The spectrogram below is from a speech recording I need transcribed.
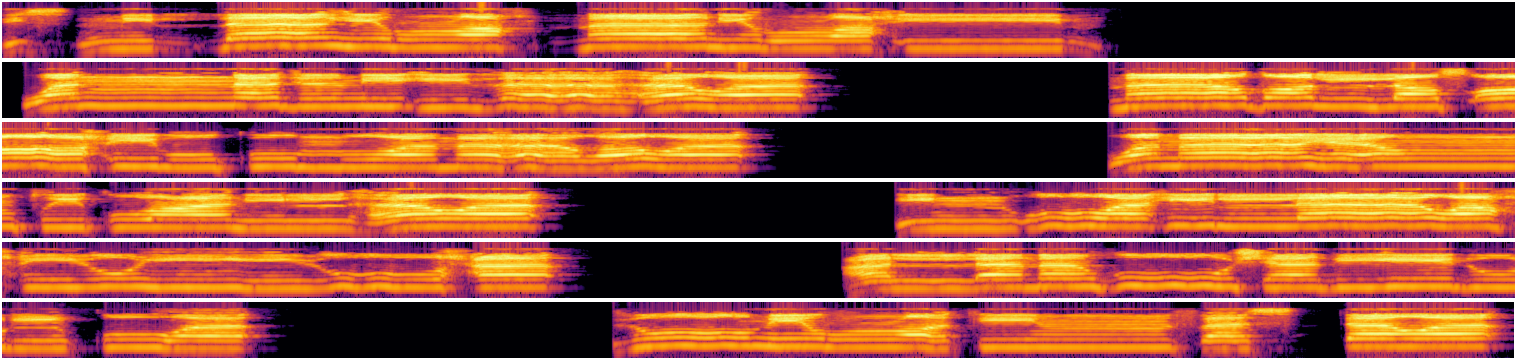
بسم الله الرحمن الرحيم. والنجم إذا هوى ما ضل صاحبكم وما غوى وما ينطق عن الهوى. ان هو الا وحي يوحى علمه شديد القوى ذو مره فاستوى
